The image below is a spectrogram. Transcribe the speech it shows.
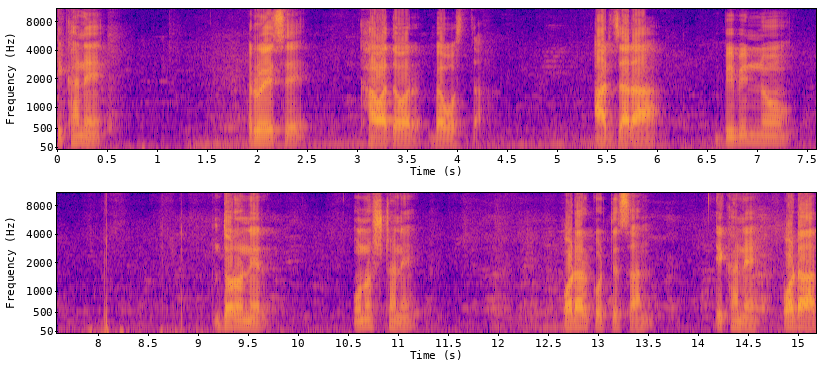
এখানে রয়েছে খাওয়া দাওয়ার ব্যবস্থা। আর যারা বিভিন্ন ধরনের অনুষ্ঠানে অর্ডার করতে চান, এখানে অর্ডার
